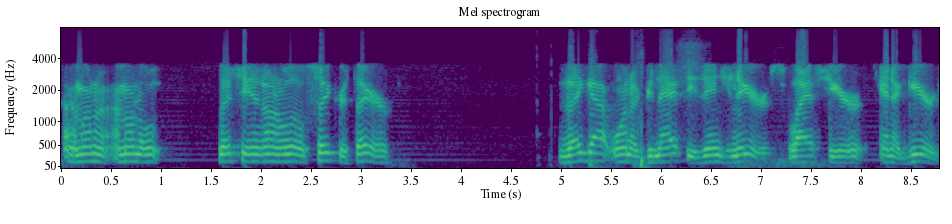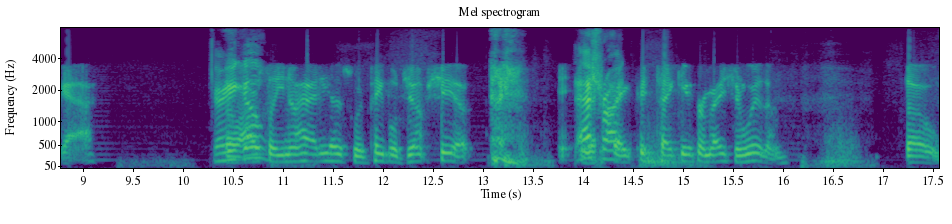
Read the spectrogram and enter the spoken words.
I'm gonna I'm gonna let you in on a little secret there. They got one of Ganassi's engineers last year and a gear guy. There so you go. obviously, you know how it is when people jump ship. That's they right. Take, take information with them. So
